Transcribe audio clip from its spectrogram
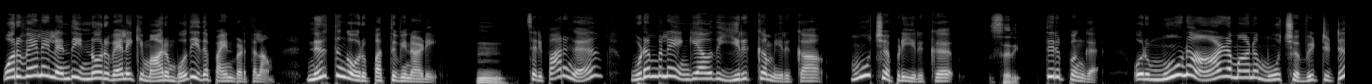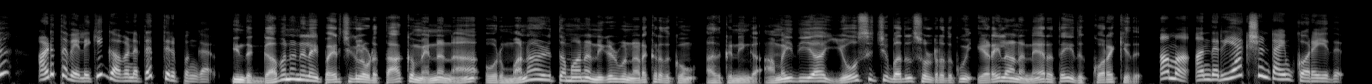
ஒரு வேலையிலேருந்து இன்னொரு வேலைக்கு மாறும்போது இதை பயன்படுத்தலாம். நிறுத்துங்க ஒரு பத்து வினாடி. சரி பாருங்க. உடம்புல எங்கேயாவது இறுக்கம் இருக்கா? மூச்சு எப்படி இருக்கு? சரி. திருப்புங்க. ஒரு மூணு ஆழமான மூச்சை விட்டுட்டு அடுத்த வேலைக்கு கவனத்தை திருப்புங்க. இந்த கவனநிலை பயிற்சிகளோட தாக்கம் என்னன்னா ஒரு மன அழுத்தமான நிகழ்வு நடக்கிறதுக்கும் அதுக்கு நீங்க அமைதியா யோசிச்சு பதில் சொல்றதுக்கும் இடையிலான நேரத்தை இது குறைக்குது. ஆமா அந்த ரியாக்ஷன் டைம் குறையுது.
